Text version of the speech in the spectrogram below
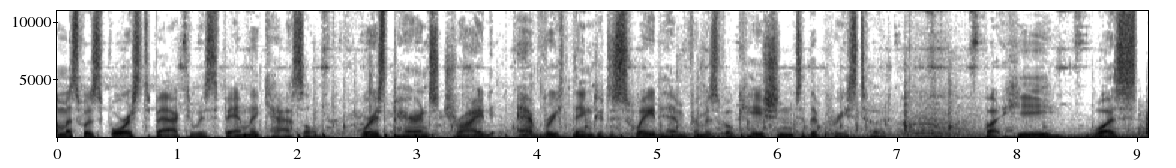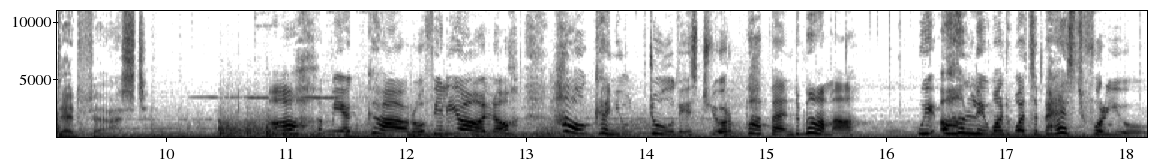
Thomas was forced back to his family castle, where his parents tried everything to dissuade him from his vocation to the priesthood. But he was steadfast. Ah, oh, mio caro figliolo, how can you do this to your papa and mama? We only want what's best for you.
